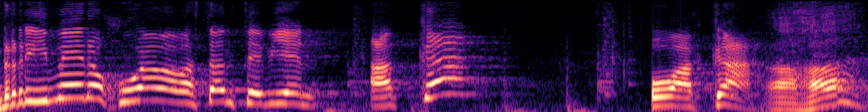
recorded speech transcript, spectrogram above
Rivero jugaba bastante bien acá o acá. Ajá.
